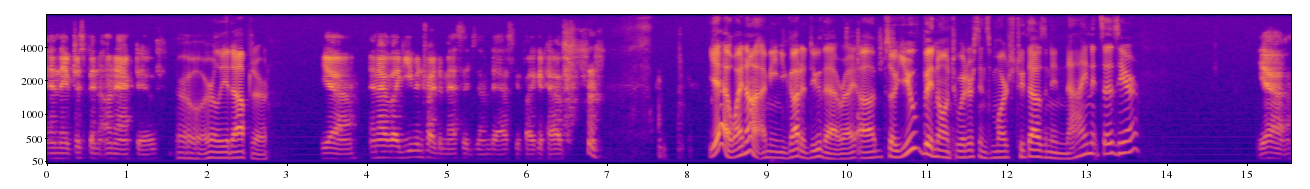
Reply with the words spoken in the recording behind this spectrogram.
and they've just been unactive. Oh, early adopter. Yeah, and I've like even tried to message them to ask if I could have. Yeah, why not? I mean, you got to do that, right? Uh, so you've been on Twitter since March 2009. It says here. yeah,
